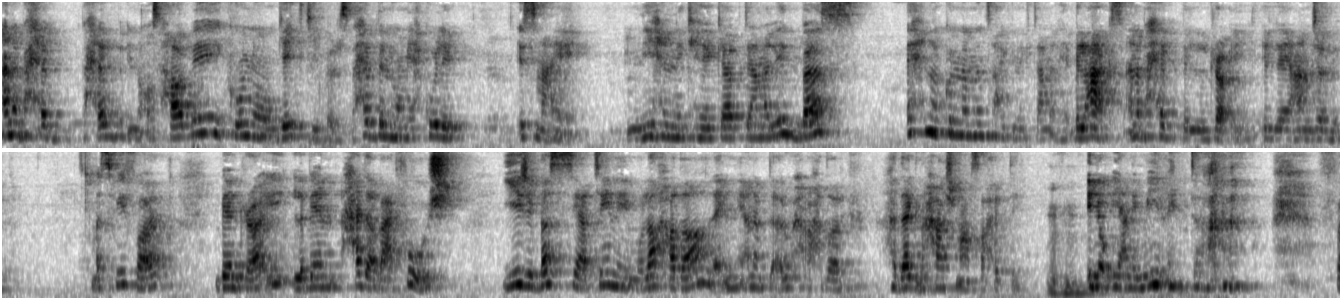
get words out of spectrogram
أنا بحب بحب إنه أصحابي يكونوا جيت كيبرز بحب إنهم يحكوا لي اسمعي منيح إنك هيك بتعملي بس إحنا كنا بننصحك إنك تعمل هيك. بالعكس أنا بحب الرأي اللي عن جنب. بس في فرق بين رأي لبين حدا بعرفوش يجي بس يعطيني ملاحظة لأني أنا بدي أروح أحضر هداك نحاش مع صاحبتي. إنه يعني مين أنت؟ ف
